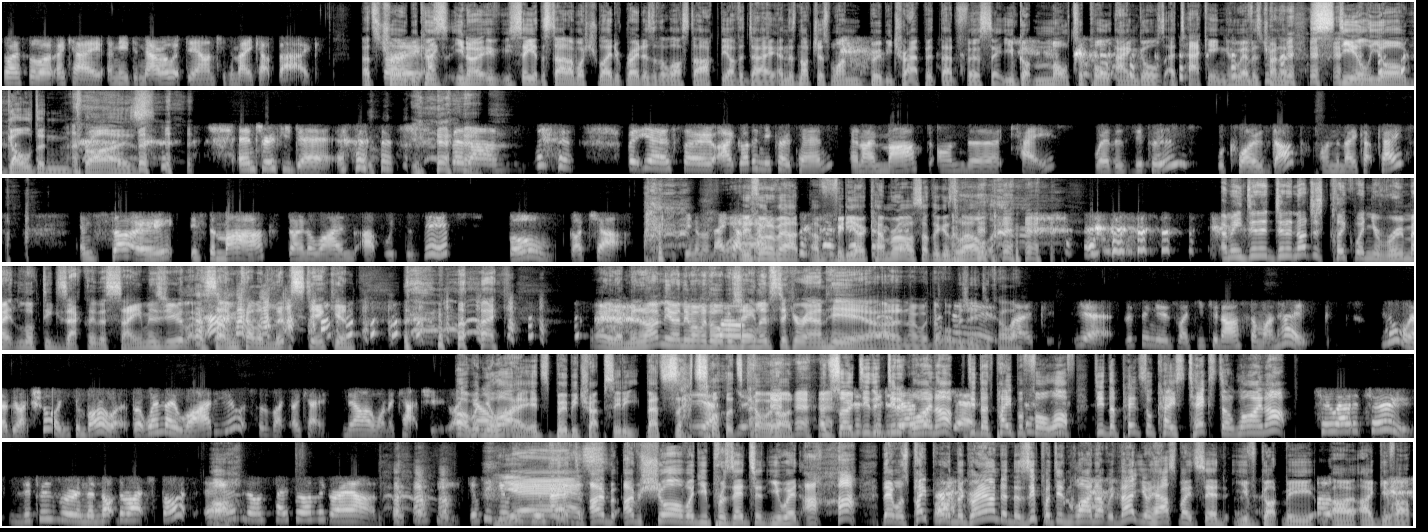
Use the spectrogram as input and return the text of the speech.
So I thought, okay, I need to narrow it down to the makeup bag. That's So true I- because you know if you see at the start, I watched Raiders of the Lost Ark the other day, and there's not just one booby trap at that first set. You've got multiple angles attacking whoever's trying to steal your golden prize. Enter if you dare. but um, but yeah. So I got a Nikko pen and I marked on the case where the zippers were closed up on the makeup case. And so if the marks don't align up with the zips, boom, gotcha. It's been in my makeup. Have you thought about a video camera or something as well? I mean, did it did it not just click when your roommate looked exactly the same as you, like the same coloured lipstick and like? Wait a minute, I'm the only one with aubergine lipstick around here. I don't know whether The aubergine's a is, colour. Like, yeah, the thing is, like, you can ask someone, hey, normally I'd be like, sure, you can borrow it. But when they lie to you, it's sort of like, okay, now I want to catch you. Like, oh, when you I wanna- lie, it's booby trap city. That's that's Yeah, all that's you- going on. And so, You did it did it line up? Did the paper fall off? Did the pencil case texter line up? Two out of two. Zippers were in the not the right spot, and Oh. there was paper on the ground. So guilty, guilty, guilty, And I'm, I'm sure when you presented, you went, aha, there was paper on the ground and the zipper didn't line up with that. Your housemate said, you've got me, uh, I give up.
